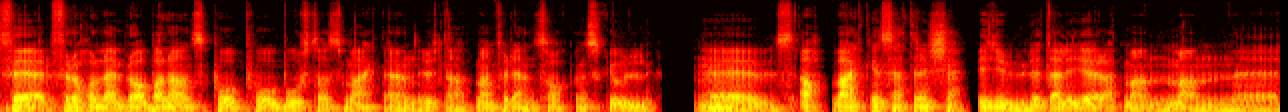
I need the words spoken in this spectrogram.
för, för att hålla en bra balans på, på bostadsmarknaden utan att man för den sakens skull Mm. Eh, ja, varken sätter en käpp i hjulet eller gör att man, man eh,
